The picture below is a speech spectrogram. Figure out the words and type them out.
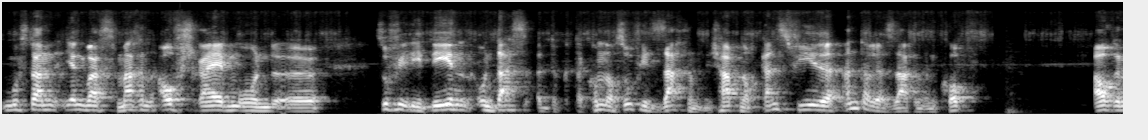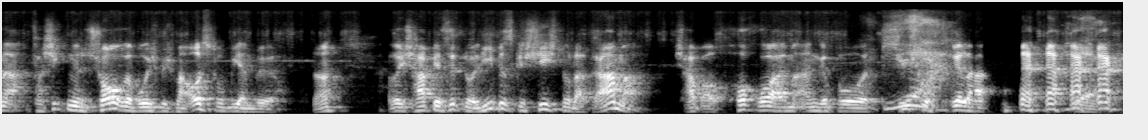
muss dann irgendwas machen, aufschreiben und äh, so viele Ideen. Und das, da kommen noch so viele Sachen. Ich habe noch ganz viele andere Sachen im Kopf. Auch in verschiedenen Genres, wo ich mich mal ausprobieren will. Ne? Also ich habe jetzt nicht nur Liebesgeschichten oder Drama, ich habe auch Horror im Angebot, Psychothriller. Yeah.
